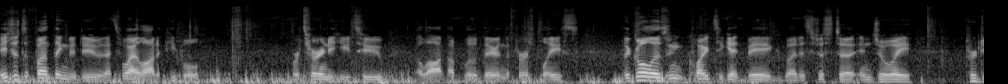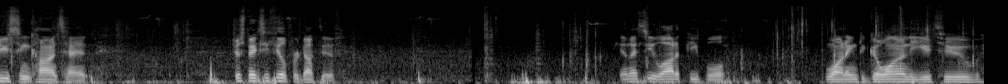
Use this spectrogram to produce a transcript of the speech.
it's just a fun thing to do. That's why a lot of people return to YouTube, a lot upload there in the first place. The goal isn't quite to get big, but it's just to enjoy producing content. Just makes you feel productive. And I see a lot of people wanting to go on to YouTube,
